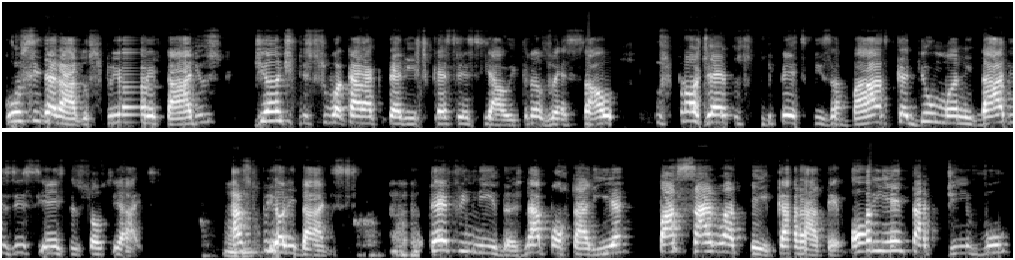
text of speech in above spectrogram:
considerados prioritários, diante de sua característica essencial e transversal, os projetos de pesquisa básica de humanidades e ciências sociais. Uhum. As prioridades definidas na portaria passaram a ter caráter orientativo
